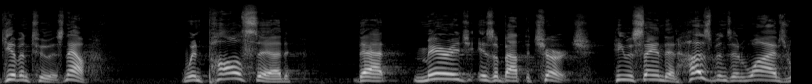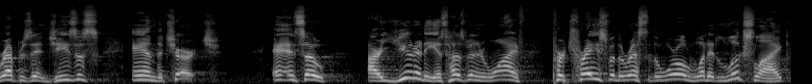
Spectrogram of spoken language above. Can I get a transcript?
given to us. Now, when Paul said that marriage is about the church, he was saying that husbands and wives represent Jesus and the church. And so our unity as husband and wife portrays for the rest of the world what it looks like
